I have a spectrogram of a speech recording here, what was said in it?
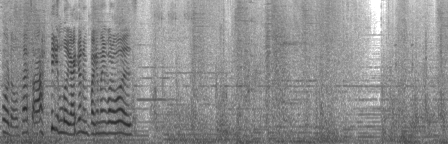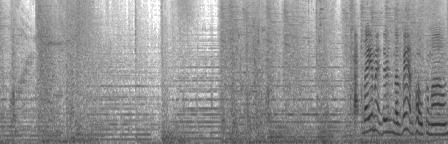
Portal. That's I look. I couldn't fucking think what it was. Damn it! There's an event Pokemon.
